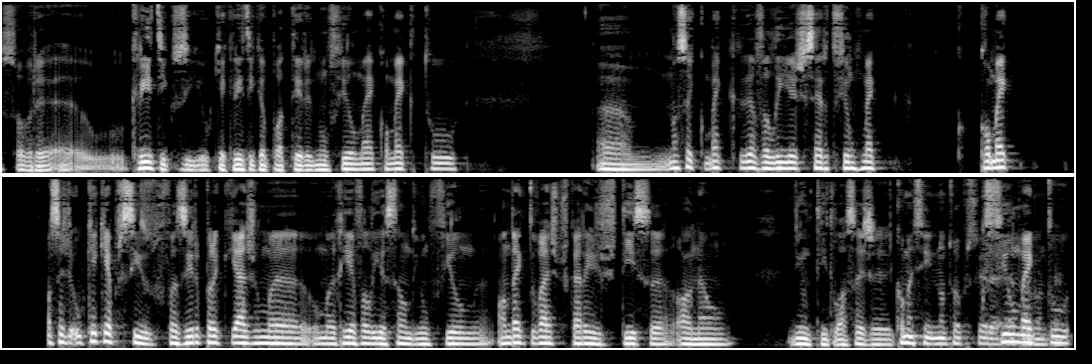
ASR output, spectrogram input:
sobre uh, críticos e o que a crítica pode ter num filme é como é que tu, um, não sei, como é que avalias certo filme, como é que, como é que ou seja, o que é que é preciso fazer para que haja uma, uma reavaliação de um filme? Onde é que tu vais buscar a injustiça ou não de um título? Ou seja... Como assim? Não estou a perceber Que filme é que tu...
